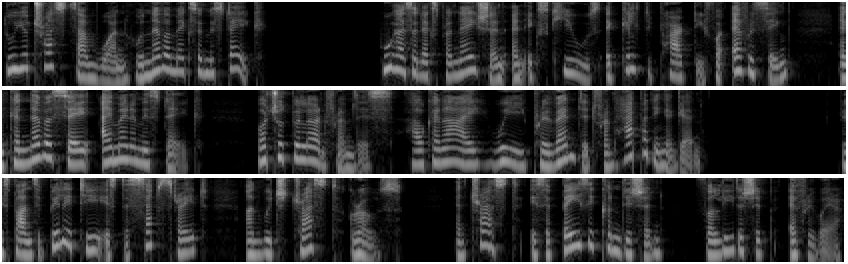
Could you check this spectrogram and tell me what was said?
Do you trust someone who never makes a mistake? Who has an explanation and excuse, a guilty party for everything and can never say, I made a mistake. What should we learn from this? How can I, we, prevent it from happening again? Responsibility is the substrate on which trust grows, and trust is a basic condition for leadership everywhere.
